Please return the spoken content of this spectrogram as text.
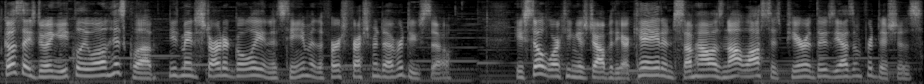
Kosei's doing equally well in his club. He's made a starter goalie in his team and the first freshman to ever do so. He's still working his job at the arcade and somehow has not lost his pure enthusiasm for dishes.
